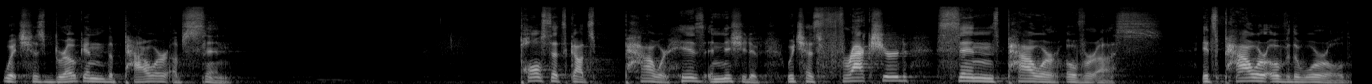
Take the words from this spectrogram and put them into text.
which has broken the power of sin. Paul sets God's power, his initiative, which has fractured sin's power over us, its power over the world.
